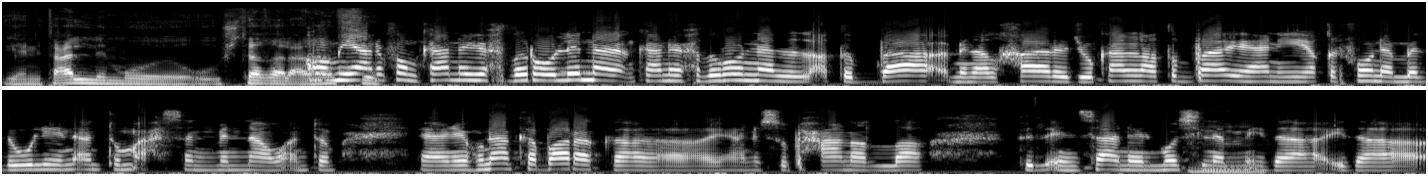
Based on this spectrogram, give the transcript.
يعني تعلم واشتغل على هم نفسه يعرفون كانوا يحضروا لنا كانوا يحضرون الأطباء من الخارج وكان الأطباء يعني يقفون مذهولين أنتم أحسن منا وأنتم يعني هناك بركة يعني سبحان الله في الإنسان المسلم مم. إذا إذا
